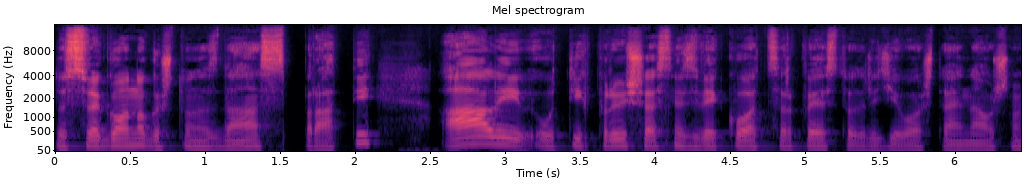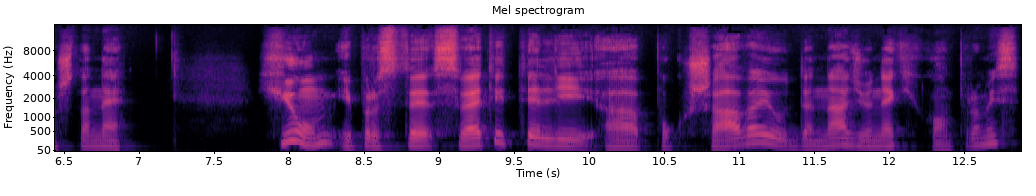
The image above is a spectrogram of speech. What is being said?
do svega onoga što nas danas prati, ali u tih prvih 16 vekova crkva jeste određivao šta je naučno, šta ne. Hume i proste svetitelji a, pokušavaju da nađu neki kompromis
